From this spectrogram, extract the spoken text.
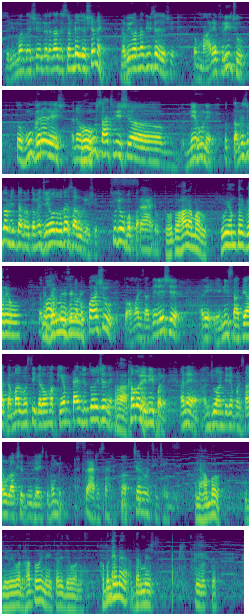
શ્રીમંત હશે એટલે કદાચ સન્ડે જ હશે ને? રવિવારના દિવસે જ હશે તો મારે ફ્રી છું. તો હું ઘરે રહીશ અને હું. સાચવીશ નેહુ નેહુને. તો તમે શું કામ ચિંતા કરો? તમે જે હો તો વધારે સારું રહેશે. શું કેવું પપ્પા? સારું. તો તો હાર અમારું હું એમ તો ઘરે હો ને ધર્મેશ ને પપ્પા હશું તો અમારી સાથે રહેશે. અરે એની સાથે આ ધમાલ મસ્તી કરવામાં કેમ ટાઈમ જતો રહેશે ને? ખબર એ નહીં પડે. અને અંજુ આંટીને પણ સારું લાગશે તું જઈશ તો મમ્મી. સારું સારું. જરૂરથી જઈશ. અને સાંભળ જે વ્યવહાર થતો હોય ને એ કરી દેવાનો. ખબર છે ને. ધર્મેશ એ વખતે?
